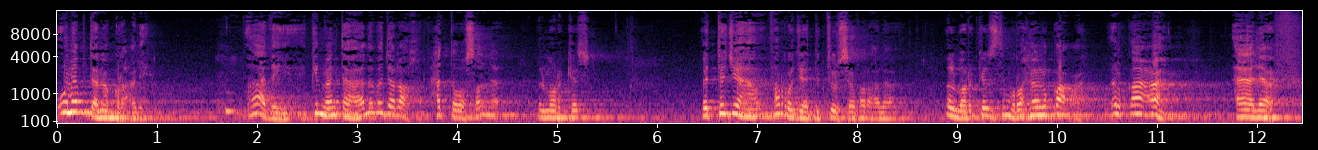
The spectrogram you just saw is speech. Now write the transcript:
ونبدأ نقرأ عليه. هذا كل ما انتهى هذا بدأ الآخر. حتى وصلنا المركز. اتجه فرج الدكتور سفر على المركز ثم رحنا للقاعة. القاعة آلاف.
